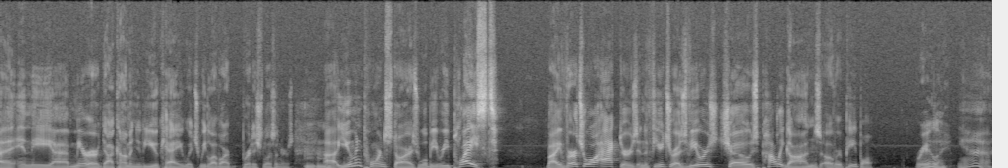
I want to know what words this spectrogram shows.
Uh, in the uh, mirror.com in the UK, which we love our British listeners, uh, human porn stars will be replaced by virtual actors in the future as viewers chose polygons over people. Really? Yeah.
